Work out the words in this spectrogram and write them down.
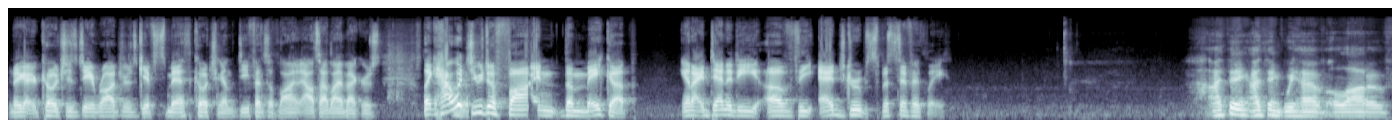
you know, you got your coaches, Jay Rodgers, Giff Smith, coaching on the defensive line, outside linebackers. Like, how would you define the makeup and identity of the edge group specifically? I think I think we have a lot of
